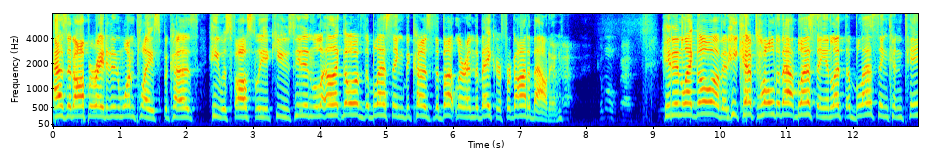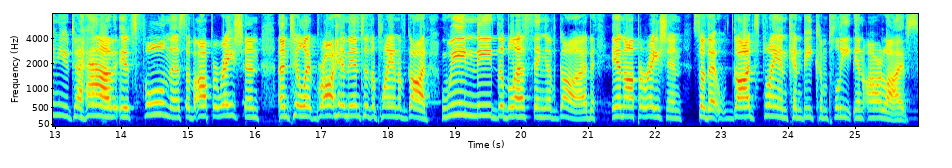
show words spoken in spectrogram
as it operated in one place because he was falsely accused. He didn't let go of the blessing because the butler and the baker forgot about him. He didn't let go of it. He kept hold of that blessing and let the blessing continue to have its fullness of operation until it brought him into the plan of God. We need the blessing of God in operation so that God's plan can be complete in our lives.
